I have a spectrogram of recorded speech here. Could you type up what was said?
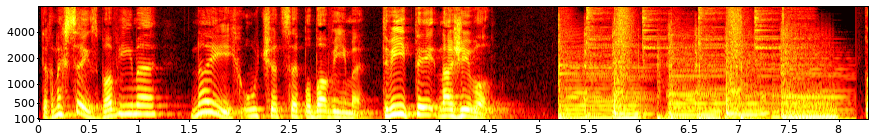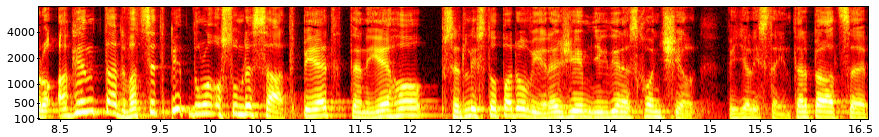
Tak než se jich zbavíme, na jejich účet se pobavíme. Tweety naživo. Pro agenta 25085 ten jeho předlistopadový režim nikdy neskončil. Viděli jste interpelace?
